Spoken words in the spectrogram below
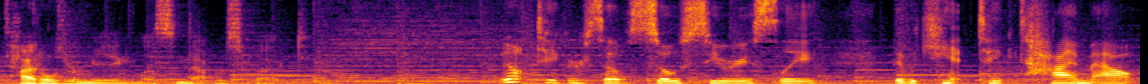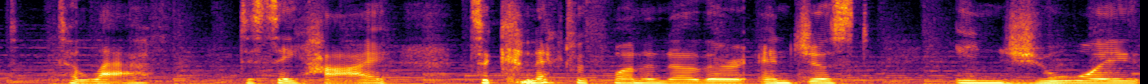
Titles are meaningless in that respect. We don't take ourselves so seriously that we can't take time out to laugh, to say hi, to connect with one another, and just enjoy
